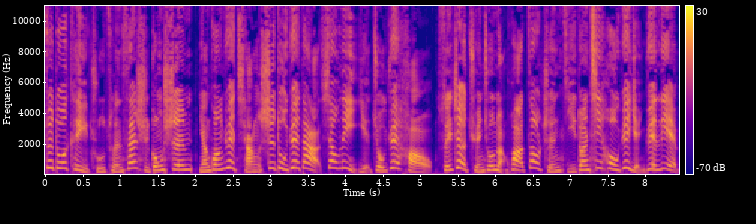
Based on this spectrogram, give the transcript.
最多可以储存三十公升。阳光越强，湿度越大，效力也就越好。随着全球暖化，造成极端气候越演越烈，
